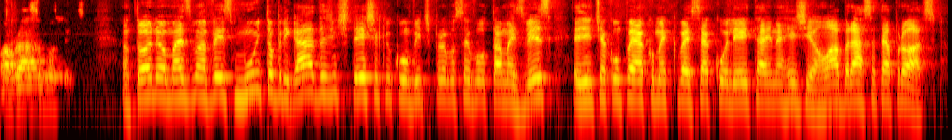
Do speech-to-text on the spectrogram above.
Um abraço a vocês. Antônio, mais uma vez, muito obrigado. A gente deixa aqui o convite para você voltar mais vezes e a gente acompanhar como é que vai ser a colheita aí na região. Um abraço, até a próxima.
